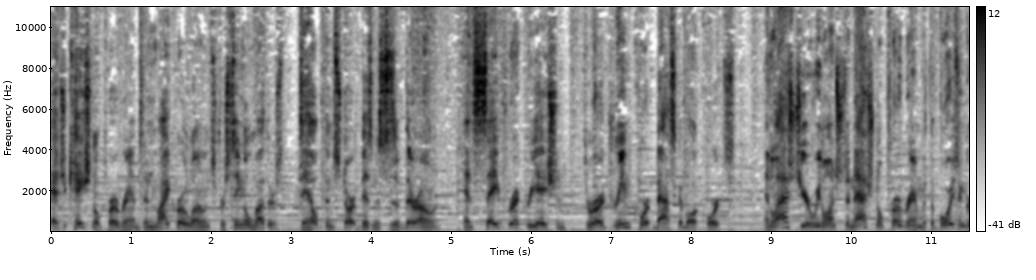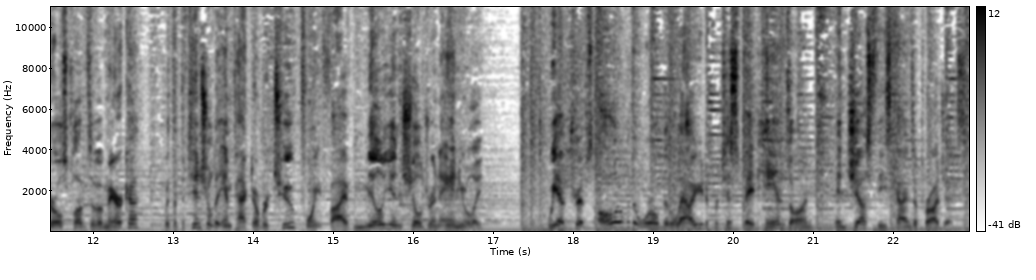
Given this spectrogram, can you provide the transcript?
educational programs and microloans for single mothers to help them start businesses of their own, and safe recreation through our Dream Court basketball courts and last year, we launched a national program with the Boys and Girls Clubs of America with the potential to impact over 2.5 million children annually. We have trips all over the world that allow you to participate hands on in just these kinds of projects.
